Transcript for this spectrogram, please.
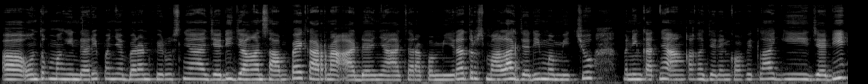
uh, untuk menghindari penyebaran virusnya. Jadi jangan sampai karena adanya acara pemira terus malah jadi memicu meningkatnya angka kejadian COVID lagi. Jadi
